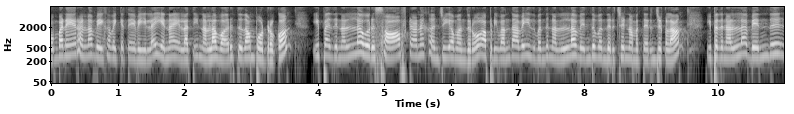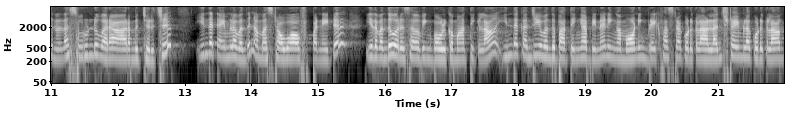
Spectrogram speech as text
ரொம்ப நேரம்லாம் வேக வைக்க தேவையில்லை. ஏன்னா எல்லாத்தையும் நல்லா வறுத்து தான் போட்டிருக்கோம். இப்போ இது நல்ல ஒரு சாஃப்டான கஞ்சியாக வந்துடும் அப்படி வந்தாவே இது வந்து நல்லா வெந்து வந்துருச்சுன்னு நம்ம தெரிஞ்சுக்கலாம். இப்போ இது நல்லா வெந்து நல்லா சுருண்டு வர ஆரம்பிச்சிருச்சு. இந்த டைமில் வந்து நம்ம ஸ்டவ் ஆஃப் பண்ணிவிட்டு இதை வந்து ஒரு சர்விங் பவுலுக்கு மாற்றிக்கலாம் இந்த கஞ்சியை வந்து பார்த்தீங்க அப்படின்னா நீங்கள் மார்னிங் பிரேக்ஃபாஸ்ட்டாக கொடுக்கலாம் லஞ்ச் டைமில் கொடுக்கலாம்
